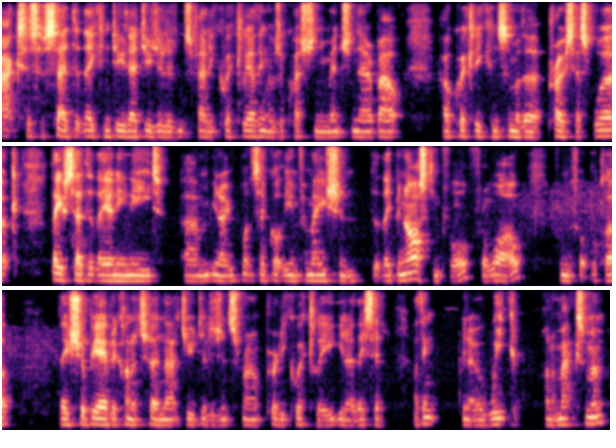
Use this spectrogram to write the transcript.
Axis have said that they can do their due diligence fairly quickly. I think there was a question you mentioned there about how quickly can some of the process work. They've said that they only need, um, you know, once they've got the information that they've been asking for for a while from the football club, they should be able to kind of turn that due diligence around pretty quickly. You know, they said I think you know a week on a maximum.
